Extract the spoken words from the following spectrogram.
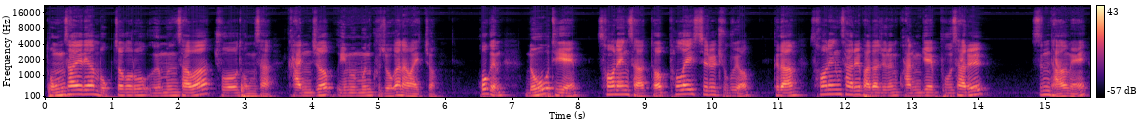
동사에 대한 목적어로 의문사와 주어 동사, 간접 의문문 구조가 나와 있죠. 혹은 know 뒤에 선행사 the place를 주고요. 그 다음 선행사를 받아주는 관계 부사를 쓴 다음에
